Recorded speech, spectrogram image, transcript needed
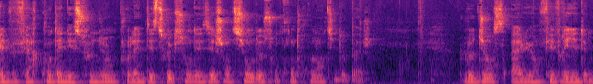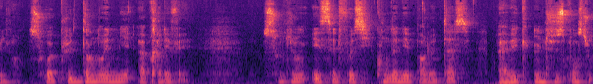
Elle veut faire condamner Sun Yang pour la destruction des échantillons de son contrôle antidopage. L'audience a lieu en février 2020, soit plus d'un an et demi après les faits. Sun Yang est cette fois-ci condamné par le TAS avec une suspension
